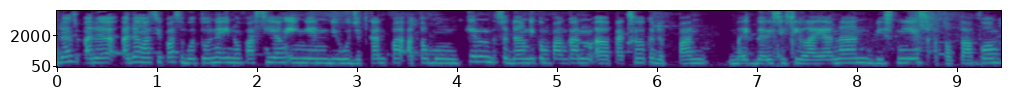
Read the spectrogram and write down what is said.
ada ada ada nggak sih Pak sebetulnya inovasi yang ingin diwujudkan Pak atau mungkin sedang dikembangkan uh, Pexel ke depan baik dari sisi layanan, bisnis atau platform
